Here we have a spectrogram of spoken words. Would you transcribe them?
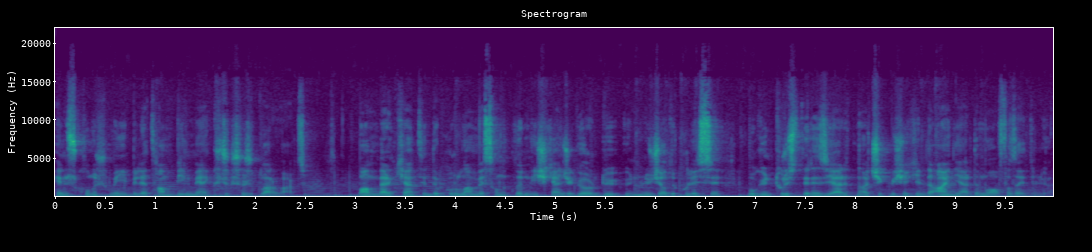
henüz konuşmayı bile tam bilmeyen küçük çocuklar vardı. Bamberg kentinde kurulan ve sanıkların işkence gördüğü ünlü cadı kulesi bugün turistlerin ziyaretine açık bir şekilde aynı yerde muhafaza ediliyor.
